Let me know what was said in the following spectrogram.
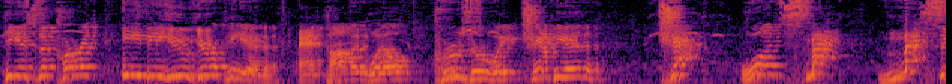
He is the current EBU European and Commonwealth Cruiserweight Champion, Jack One Smack Massey.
